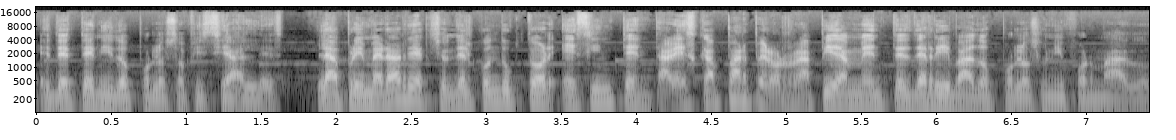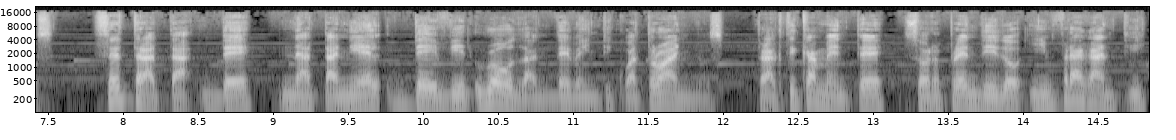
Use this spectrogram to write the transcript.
es detenido por los oficiales. La primera reacción del conductor es intentar escapar, pero rápidamente es derribado por los uniformados. Se trata de Nathaniel David Rowland, de 24 años, prácticamente sorprendido infraganti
